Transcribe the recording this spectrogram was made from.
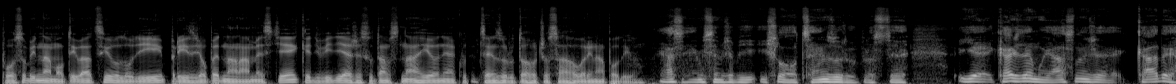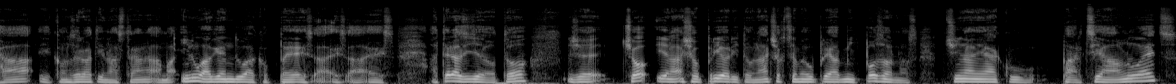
pôsobiť na motiváciu ľudí prísť opäť na námestie, keď vidia, že sú tam snahy o nejakú cenzúru toho, čo sa hovorí na pódiu? Ja si nemyslím, že by išlo o cenzúru. Proste je každému jasné, že KDH je konzervatívna strana a má inú agendu ako PS a SAS. A teraz ide o to, že čo je našou prioritou, na čo chceme upriamiť pozornosť. Či na nejakú parciálnu vec,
